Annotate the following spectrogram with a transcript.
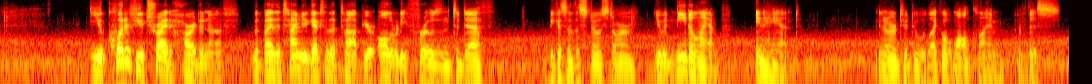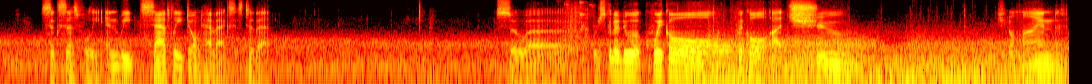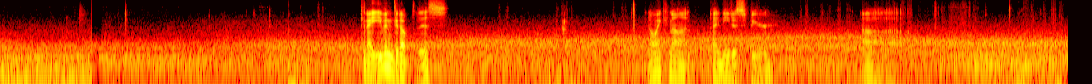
you could if you tried hard enough, but by the time you get to the top, you're already frozen to death because of the snowstorm. You would need a lamp in hand in order to do like a wall climb of this successfully, and we sadly don't have access to that. So, uh, we're just gonna do a quick ol', quick ol' achoo. If you don't mind. Can I even get up this? No, I cannot. I need a spear. Uh,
